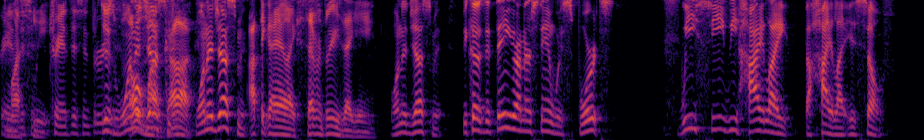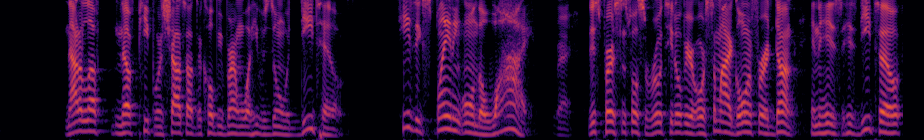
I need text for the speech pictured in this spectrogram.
Transition, sleep. transition three. Just one Oh my adjustment. God. One adjustment. I think I had like seven threes that game. One adjustment. Because the thing you gotta understand with sports, we see, we highlight the highlight itself. Not enough enough people, and shouts out to Kobe Bryant what he was doing with detail. He's explaining on the why. This person's supposed to rotate over here, or somebody going for a dunk. And his his detail,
